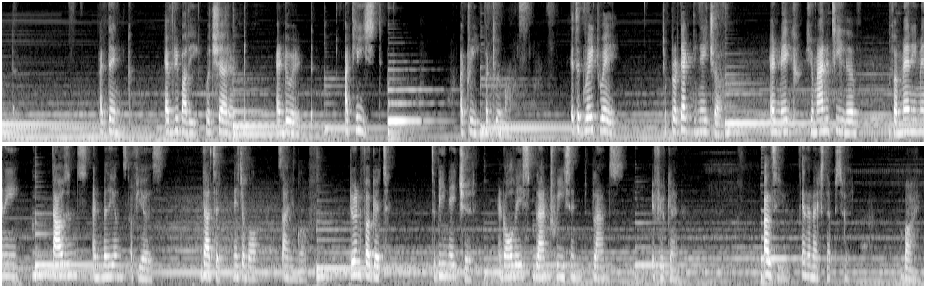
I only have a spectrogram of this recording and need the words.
I think everybody would share it and do it at least a tree for two months. It's a great way to protect the nature and make humanity live for many, many thousands and millions of years. That's it, Nature Bob signing off. Don't forget to be natured and always plant trees and plants if you can. I'll see you in the next episode. Bye.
